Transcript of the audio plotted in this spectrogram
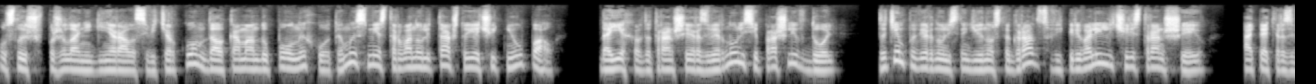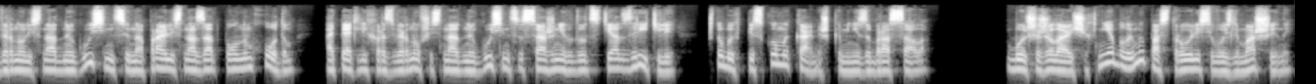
Услышав пожелание генерала с ветерком, дал команду полный ход, и мы с места рванули так, что я чуть не упал. Доехав до траншеи, развернулись и прошли вдоль. Затем повернулись на 90 градусов и перевалили через траншею. Опять развернулись на одной гусенице и направились назад полным ходом, опять лихо развернувшись на одной гусенице саженях в 20 от зрителей, чтобы их песком и камешками не забросало. Больше желающих не было, и мы построились возле машины.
